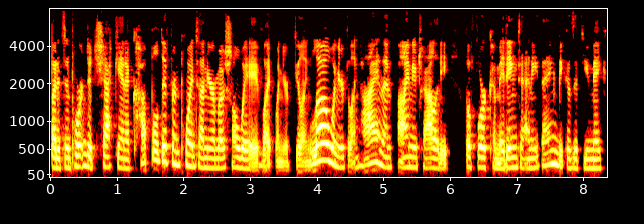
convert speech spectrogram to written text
but it's important to check in a couple different points on your emotional wave, like when you're feeling low, when you're feeling high, and then find neutrality before committing to anything. Because if you make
